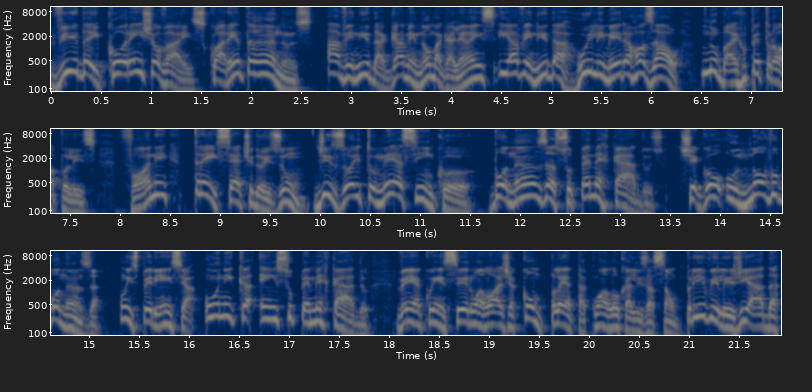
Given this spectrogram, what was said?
Vida e Cor Enxovais, 40 anos. Avenida Gamenon Magalhães e Avenida Rui Limeira Rosal, no bairro Petrópolis. Fone 3721 1865. Bonanza Supermercados. Chegou o novo Bonanza, uma experiência única em supermercado. Venha conhecer uma loja completa com a localização privilegiada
